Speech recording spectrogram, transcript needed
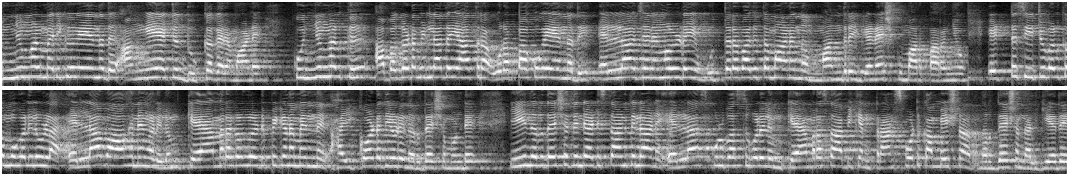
കുഞ്ഞുങ്ങൾ മരിക്കുകയെന്നത് അങ്ങേയറ്റം ദുഃഖകരമാണ്. കുഞ്ഞുങ്ങൾക്ക് അപകടമില്ലാത്ത യാത്ര ഉറപ്പാക്കുകയെന്നത് എല്ലാ ജനങ്ങളുടെയും ഉത്തരവാദിത്തമാണെന്നും മന്ത്രി ഗണേഷ് കുമാർ പറഞ്ഞു. എട്ട് സീറ്റുകൾക്ക് മുകളിലുള്ള എല്ലാ വാഹനങ്ങളിലും ക്യാമറകൾ ഘടിപ്പിക്കണമെന്ന് ഹൈക്കോടതിയുടെ നിർദ്ദേശമുണ്ട്. ഈ നിർദ്ദേശത്തിന്റെ അടിസ്ഥാനത്തിലാണ് എല്ലാ സ്കൂൾ ബസ്സുകളിലും ക്യാമറ സ്ഥാപിക്കാൻ ട്രാൻസ്പോർട്ട് കമ്മീഷണർ നിർദ്ദേശം നൽകിയത്.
